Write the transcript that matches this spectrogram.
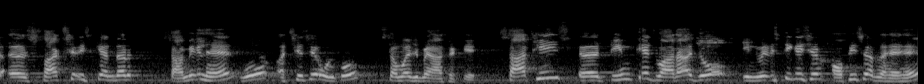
साक्ष्य इसके अंदर शामिल है, वो अच्छे से उनको समझ में आ सके। साथ ही टीम के द्वारा जो इन्वेस्टिगेशन ऑफिसर रहे हैं,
